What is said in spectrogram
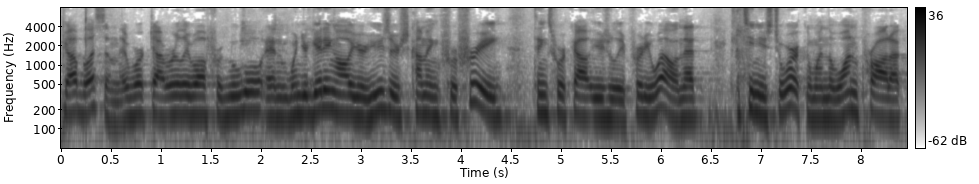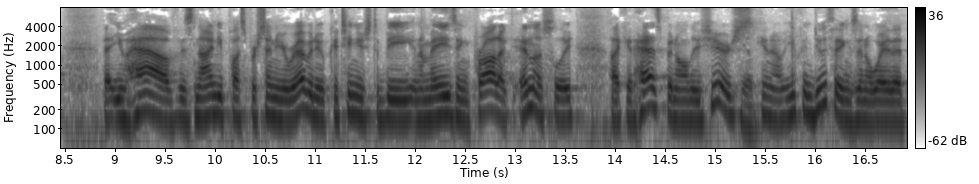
God bless them. It worked out really well for Google. And when you're getting all your users coming for free, things work out usually pretty well. And that continues to work. And when the one product that you have is 90 plus percent of your revenue continues to be an amazing product endlessly, like it has been all these years, yep. you know, you can do things in a way that,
